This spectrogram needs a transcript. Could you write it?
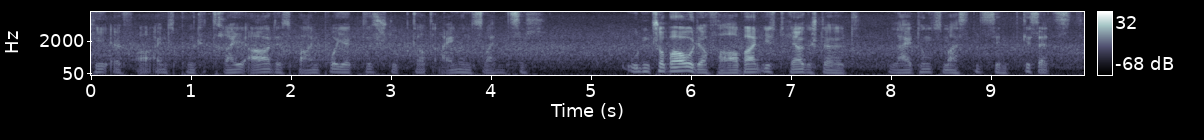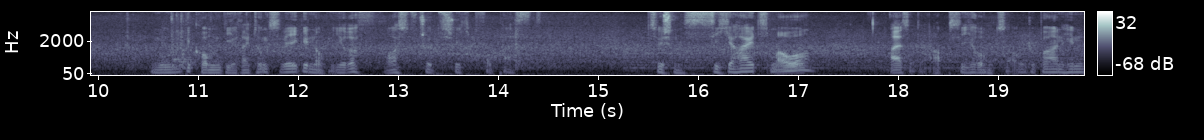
PFA 1.3a des Bahnprojektes Stuttgart 21. Unterbau der Fahrbahn ist hergestellt, Leitungsmasten sind gesetzt. Nun bekommen die Rettungswege noch ihre Frostschutzschicht verpasst. Zwischen Sicherheitsmauer, also der Absicherung zur Autobahn hin,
